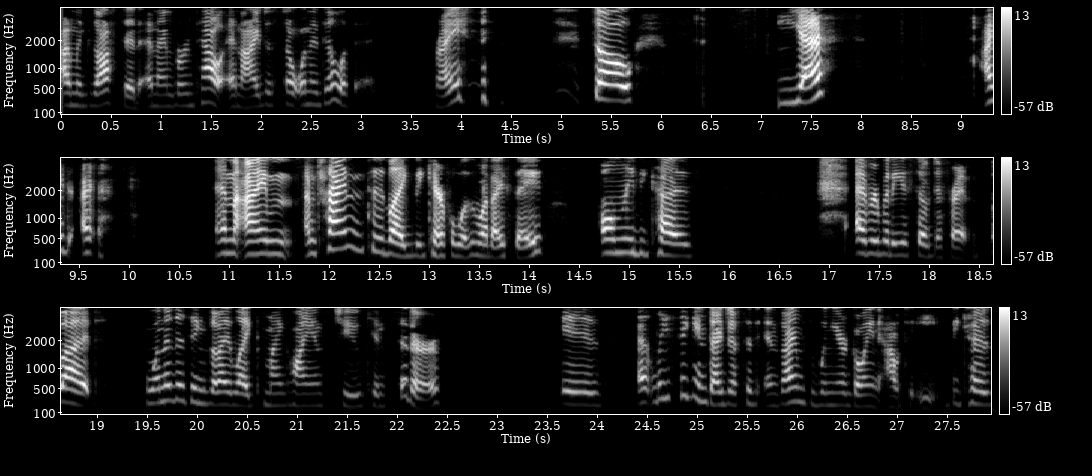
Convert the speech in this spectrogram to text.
I'm exhausted and I'm burnt out and I just don't want to deal with it. Right? so, yes, I, I and I'm I'm trying to like be careful with what I say only because everybody is so different. But one of the things that I like my clients to consider is at least taking digestive enzymes when you're going out to eat because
